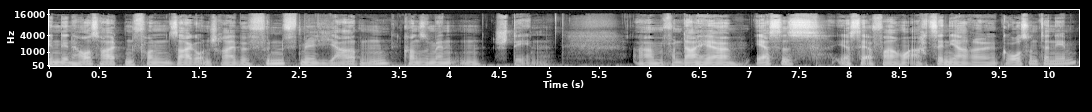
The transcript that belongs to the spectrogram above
in den Haushalten von sage und schreibe 5 Milliarden Konsumenten stehen. Ähm, von daher erstes, erste Erfahrung 18 Jahre Großunternehmen.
